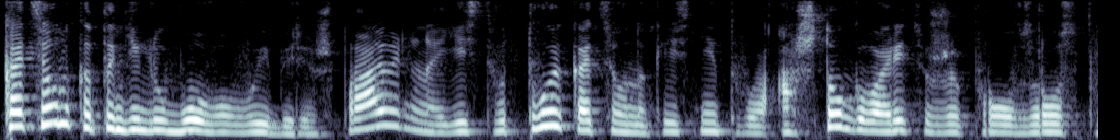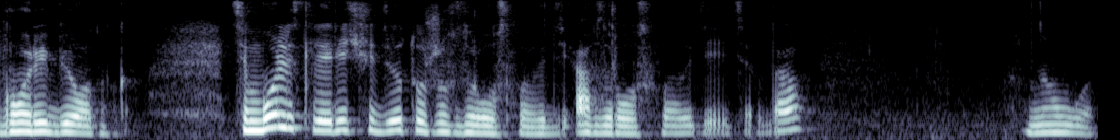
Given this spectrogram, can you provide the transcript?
котенка ты не любого выберешь, правильно? Есть вот твой котенок, есть не твой. А что говорить уже про взрослого, про ребенка? Тем более, если речь идет уже взрослых, о взрослых детях, да? Ну вот.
